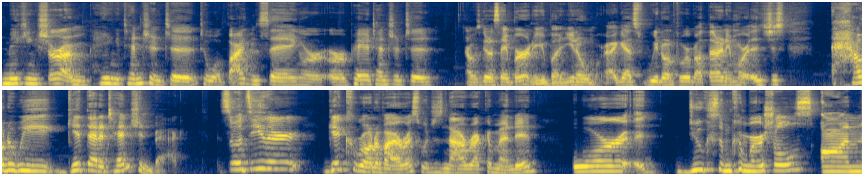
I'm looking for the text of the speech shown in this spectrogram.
making sure I'm paying attention to, to what Biden's saying or, or pay attention to, I was going to say Bernie, but, you know, I guess we don't have to worry about that anymore. It's just, how do we get that attention back? So it's either get coronavirus, which is not recommended, or do some commercials on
